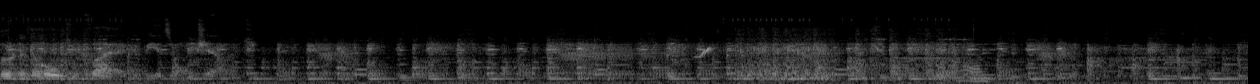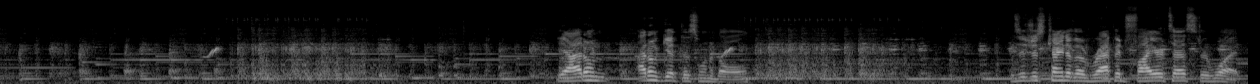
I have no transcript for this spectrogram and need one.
Learning to hold your fire could be its own challenge. Yeah, I don't I don't get this one at all. Is it just kind of a rapid fire test or what?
